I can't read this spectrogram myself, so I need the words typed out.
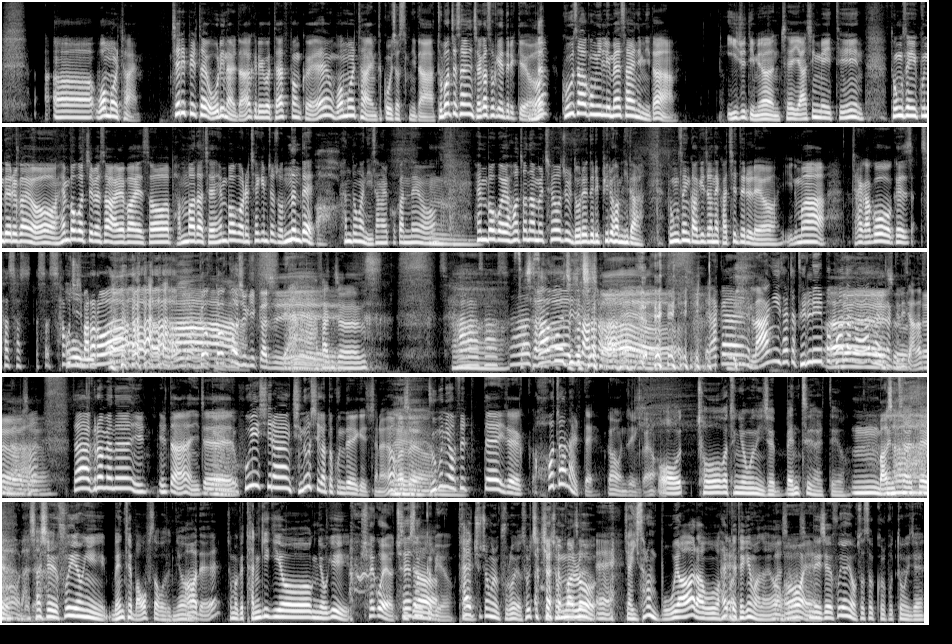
어, One More Time. 체리필터의 오리 날다, 그리고 다프트 펑크의 One More Time 듣고 오셨습니다. 두 번째 사연은 제가 소개해드릴게요. 네. 9401님의 사연입니다. 2주 뒤면 제 야식 mate인 동생이 군대를 가요. 햄버거 집에서 알바해서 밤마다 제 햄버거를 책임져 줬는데 한동안 이상할 것 같네요. 음. 햄버거의 허전함을 채워줄 노래들이 필요합니다. 동생 가기 전에 같이 들을래요. 이놈아 잘 가고 그 사 사사 사고 치지 말아라. 아, 꺾, 꺾어주기까지. 반전 사사사 사고 치지 말아라. 네. 약간 랑이 살짝 들릴 법하다가 네, 살짝 들리지 않았습니다. 네. 자 그러면은 일, 단 이제 네. 후이 씨랑 진호 씨가 또 군대에 계시잖아요. 네. 맞아요. 두 분이 없을 때 이제 허전할 때가 언제인가요? 어, 저 같은 경우는 이제 멘트 할 때요. 음, 멘트 맞아. 할때 아, 네네. 사실 후이 형이 멘트 마법사거든요. 아 네. 정말 그 단기 기억력이 최고예요. 최상급이에요. 타의 추종을 불어요. 솔직히 정말로 네. 야이 사람 뭐야라고 할 때 되게 많아요. 맞아요, 맞아요. 근데 예. 이제 후이 형이 없어서 그걸 보통 이제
